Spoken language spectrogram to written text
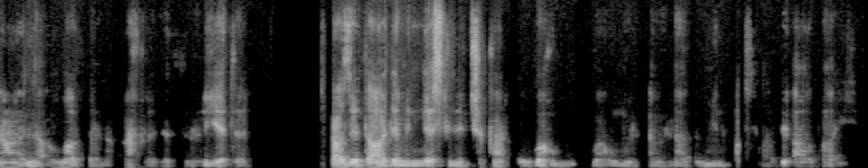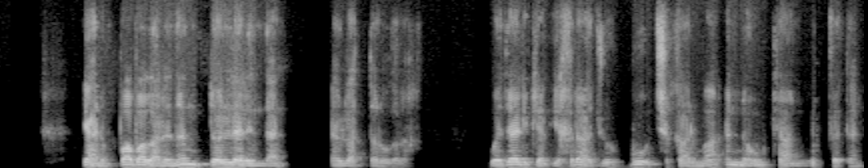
Teala Allah Teala ahrece zürriyete Hazreti Adem'in neslini çıkarttı. Ve hum ve humul evladu min ashabi abai. Yani babalarının döllerinden evlatlar olarak. Ve zelikel ihracu bu çıkarma ennehum kânu nutfeten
